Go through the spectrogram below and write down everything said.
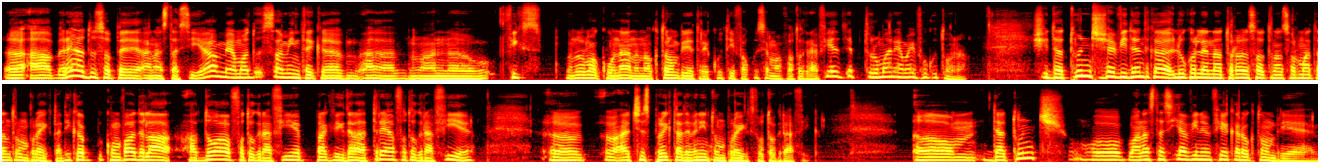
uh, a readus-o pe Anastasia, mi-am adus aminte că a, în uh, fix în urmă cu un an, în octombrie trecut, îi făcusem o fotografie, drept urmare am mai făcut una. Și de atunci, evident că lucrurile naturale s-au transformat într-un proiect. Adică, cumva, de la a doua fotografie, practic de la a treia fotografie, uh, acest proiect a devenit un proiect fotografic. Um, de atunci, uh, Anastasia vine în fiecare octombrie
